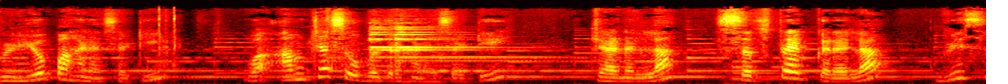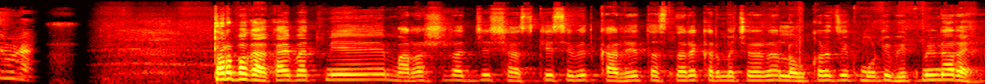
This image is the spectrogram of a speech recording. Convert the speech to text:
व्हिडिओ पाहण्यासाठी व आमच्यासोबत राहण्यासाठी चॅनलला सबस्क्राईब करायला विसरू नका. तर बघा काय बातमी आहे? महाराष्ट्र राज्य शासकीय सेवेत कार्यरत असणाऱ्या कर्मचाऱ्यांना लवकरच एक मोठी भेट मिळणार आहे.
